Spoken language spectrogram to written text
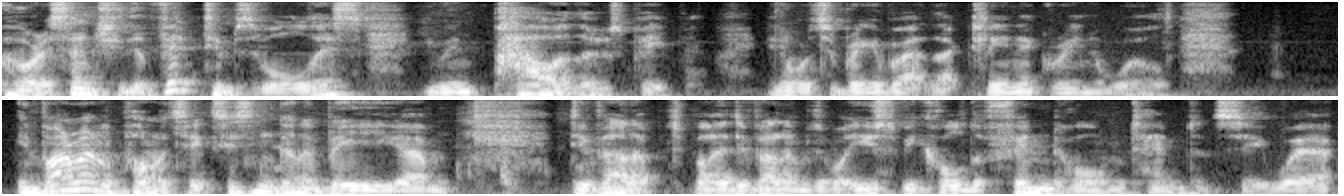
who are essentially the victims of all this, you empower those people in order to bring about that cleaner, greener world environmental politics isn't going to be um, developed by development of what used to be called the Findhorn tendency, where a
